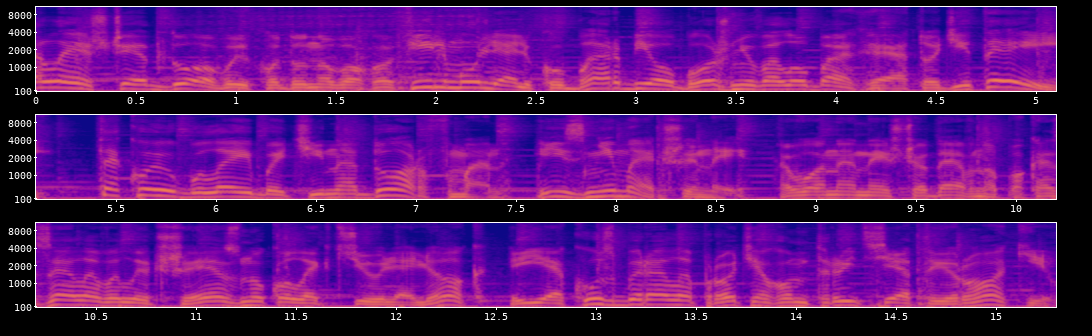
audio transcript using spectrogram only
Але ще до виходу нового фільму ляльку Барбі обожнювало багато дітей. Такою була і Бетіна Дорфман із Німеччини. Вона нещодавно показала величезну колекцію ляльок, яку збирала протягом 30 років.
